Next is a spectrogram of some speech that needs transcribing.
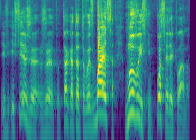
и, все же жертвуют. Так от этого избавиться мы выясним после рекламы.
